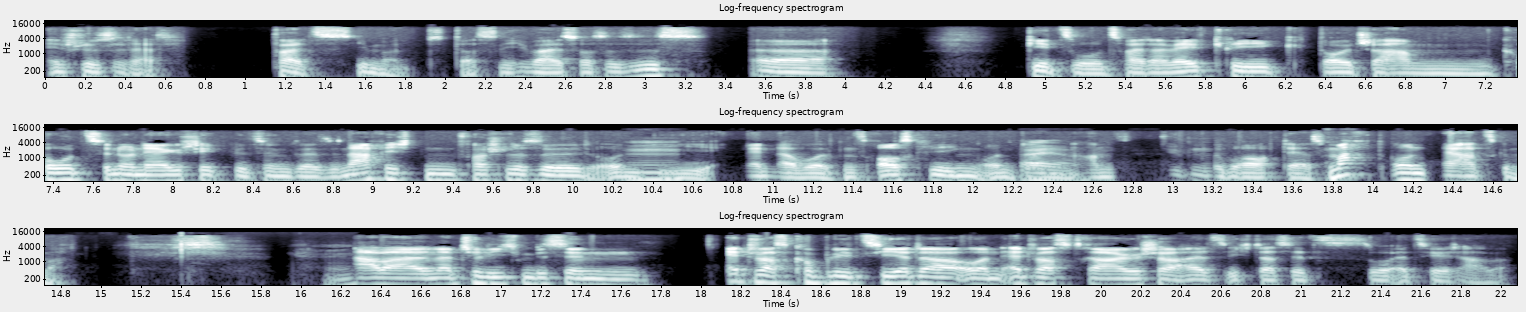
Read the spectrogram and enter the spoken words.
entschlüsselt hat. Falls jemand das nicht weiß, was es ist. Äh, geht so, Zweiter Weltkrieg, Deutsche haben Codes hin und her geschickt, beziehungsweise Nachrichten verschlüsselt und Mhm. die Engländer wollten es rauskriegen und Ah, dann ja. haben sie einen Typen gebraucht, der es macht und er hat es gemacht. Okay. Aber natürlich ein bisschen etwas komplizierter und etwas tragischer, als ich das jetzt so erzählt habe.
